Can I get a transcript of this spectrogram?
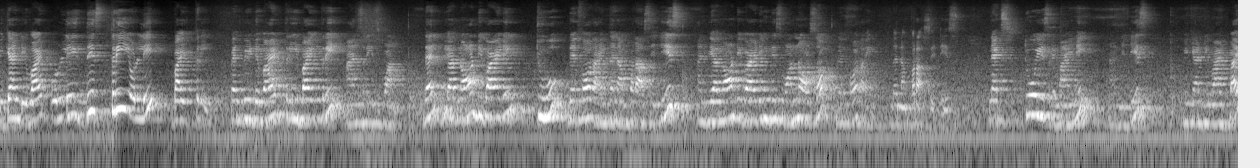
we can divide only this 3 only by 3. When we divide 3 by 3, answer is 1. Then we are not dividing 2, therefore write the number as it is. And we are not dividing this 1 also, therefore write the number as it is. Next, 2 is remaining and it is, we can divide by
